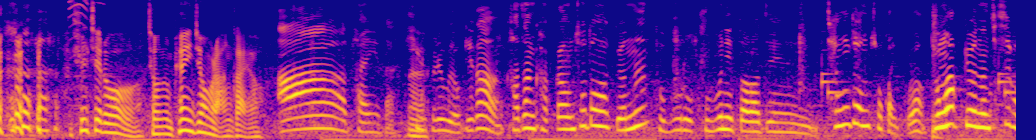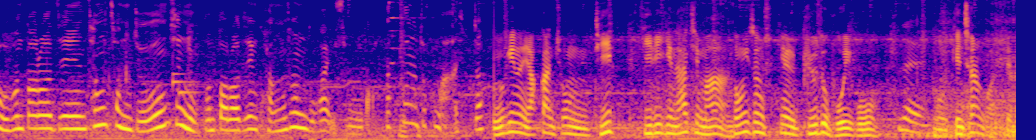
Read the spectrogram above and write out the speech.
실제로 저는 편의점을 안 가요 아, 다행이다. 네. 그리고 여기가 가장 가까운 초등학교는 도보로 9분이 떨어진 창전초가 있고요. 중학교는 15분 떨어진 창천중, 16분 떨어진 광성구가 있습니다. 학교는 조금 아쉽죠? 여기는 약간 좀 뒷길이긴 하지만 경의선 숲길 뷰도 보이고 네. 뭐 괜찮은 것 같아요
